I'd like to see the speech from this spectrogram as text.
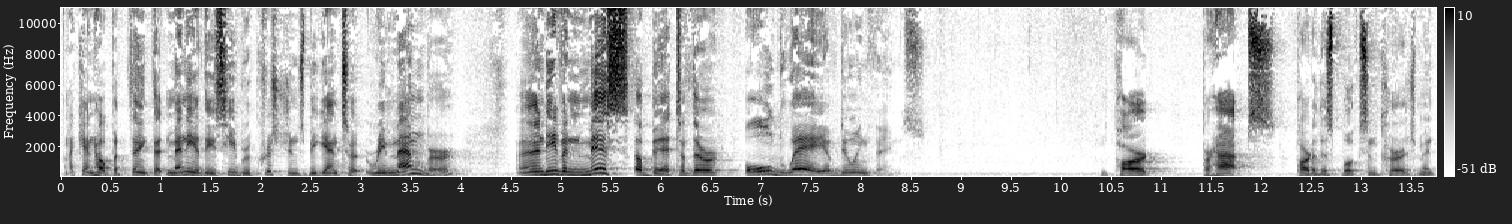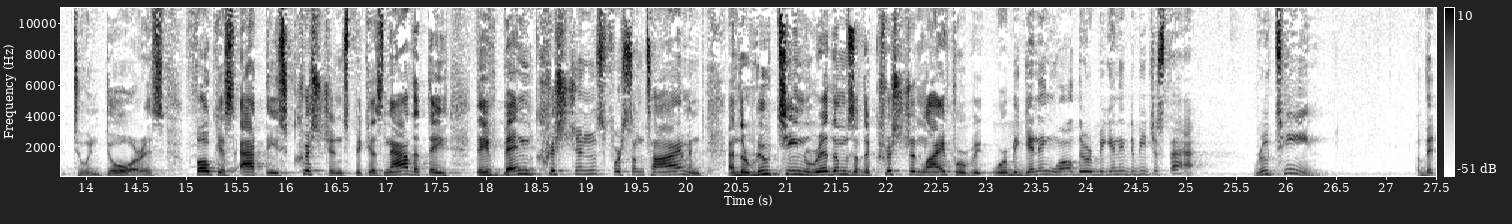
And I can't help but think that many of these Hebrew Christians began to remember and even miss a bit of their old way of doing things. In part, perhaps, part of this book's encouragement to endure is focused at these Christians because now that they, they've been Christians for some time and, and the routine rhythms of the Christian life were, were beginning, well, they were beginning to be just that routine, a bit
